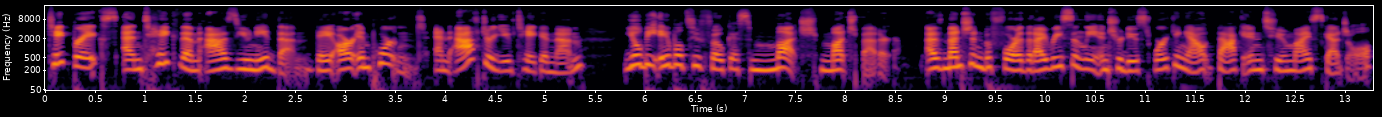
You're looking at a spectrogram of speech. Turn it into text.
Take breaks and take them as you need them. They are important. And after you've taken them, you'll be able to focus much, much better. I've mentioned before that I recently introduced working out back into my schedule.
